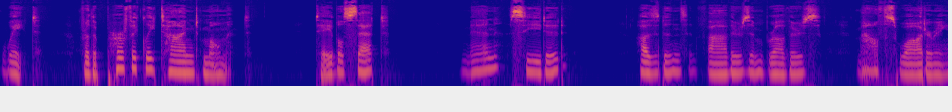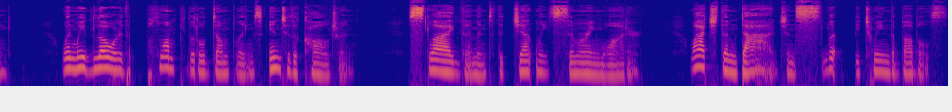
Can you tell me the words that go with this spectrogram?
wait for the perfectly timed moment. Table set, men seated, husbands and fathers and brothers, mouths watering, when we'd lower the plump little dumplings into the cauldron, slide them into the gently simmering water, watch them dodge and slip between the bubbles,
